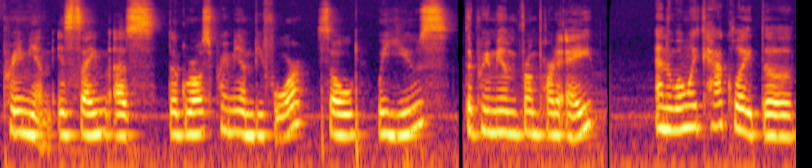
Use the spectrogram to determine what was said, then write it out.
premium is same as the gross premium before, so we use the premium from part A. And when we calculate the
